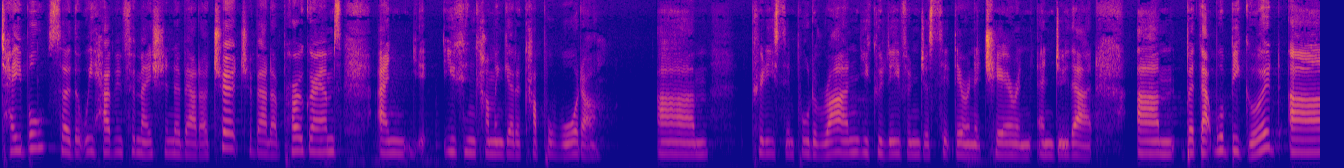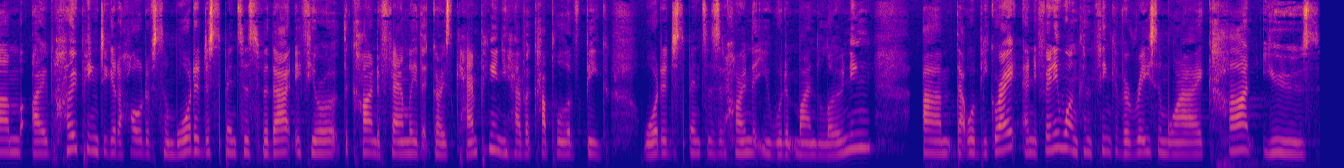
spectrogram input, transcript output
table so that we have information about our church, about our programs, and y- you can come and get a cup of water. Um, pretty simple to run. You could even just sit there in a chair and, and do that. Um, but that would be good. Um, I'm hoping to get a hold of some water dispensers for that. If you're the kind of family that goes camping and you have a couple of big water dispensers at home that you wouldn't mind loaning, um, that would be great. And if anyone can think of a reason why I can't use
